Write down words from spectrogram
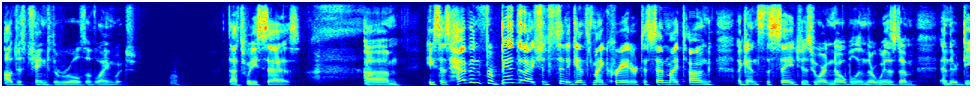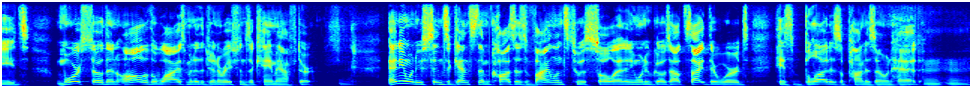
I'll just change the rules of language. That's what he says. Um, he says, Heaven forbid that I should sin against my Creator to send my tongue against the sages who are noble in their wisdom and their deeds more so than all of the wise men of the generations that came after. Anyone who sins against them causes violence to his soul, and anyone who goes outside their words, his blood is upon his own head. Mm-hmm.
